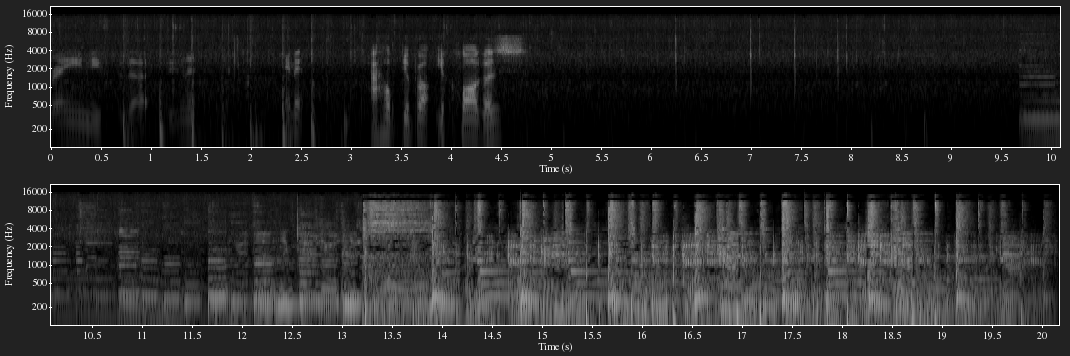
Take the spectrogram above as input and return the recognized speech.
rainy for that, isn't it? In it. I hope you brought your cloggers.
